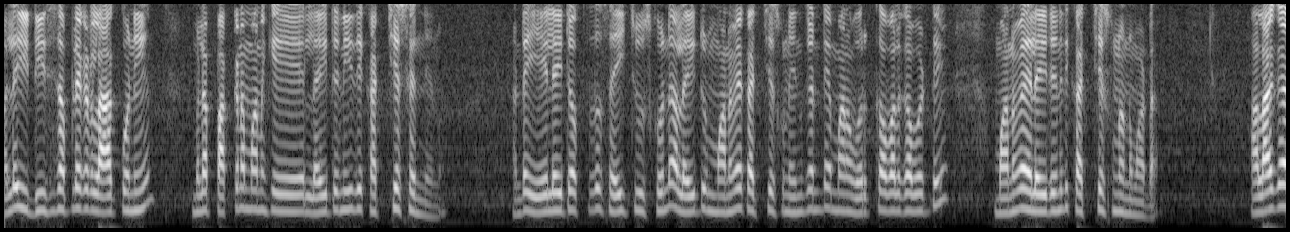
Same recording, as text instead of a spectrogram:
మళ్ళీ ఈ డీసీ సప్లై ఇక్కడ లాక్కొని మళ్ళీ పక్కన మనకి లైట్ అనేది కట్ చేశాను నేను. అంటే ఏ లైట్ వస్తుందో సైజ్ చూసుకొని ఆ లైట్ మనమే కట్ చేసుకున్నాం. ఎందుకంటే మన వర్క్ అవ్వాలి కాబట్టి మనమే లైట్ అనేది కట్ చేసుకున్నాం అనమాట అలాగే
